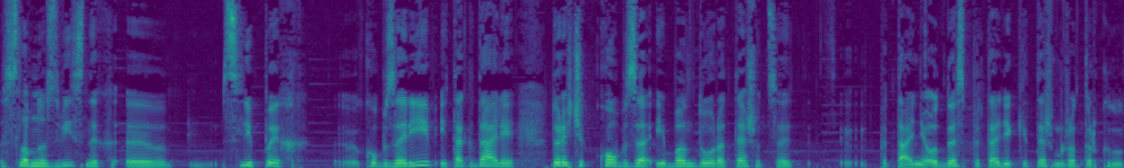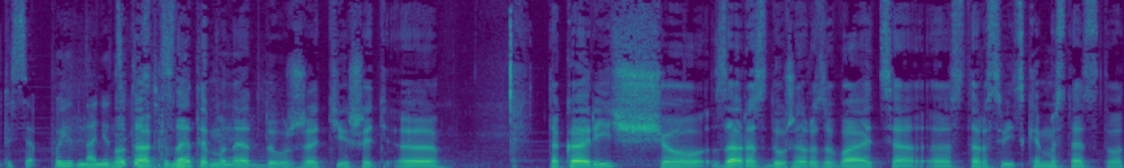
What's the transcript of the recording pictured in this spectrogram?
славнозвісних е, сліпих кобзарів і так далі. До речі, кобза і бандура теж оце питання, одне з питань, які теж можна торкнутися поєднання ну, цих так, знаєте, мене дуже тішить. Е... Така річ, що зараз дуже розвивається е, старосвітське мистецтво,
